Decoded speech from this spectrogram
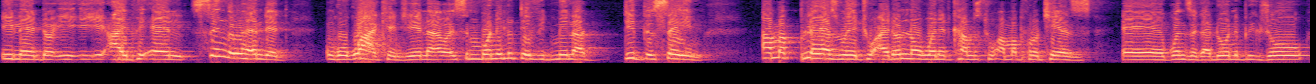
ilento i-ipl single handed ngokwakhe njena simbonile udavid miller did the same. Ama-players wethu i don't know when it comes to ama-proteas eh kwenzeka ntoni big joe.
